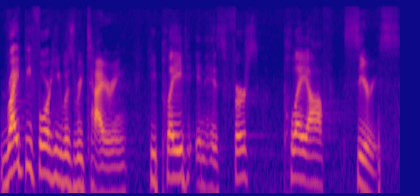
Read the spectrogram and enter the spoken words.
right before he was retiring, he played in his first playoff series.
